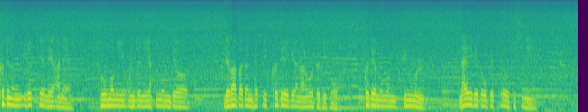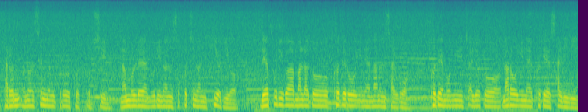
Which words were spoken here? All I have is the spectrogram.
그대는 이렇게 내 안에 두 몸이 온전히 한 몸 되어 내가 받은 햇빛 그대에게 나누어 드리고 그대 몸은 빗물 나에게도 베풀어 주시니 다른 어느 생명 부러울 것 없이 남몰래 누리는 솟구치는 희열이여 내 뿌리가 말라도 그대로 인해 나는 살고 그대 몸이 잘려도 나로 인해 그대 살리니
